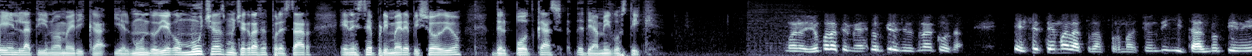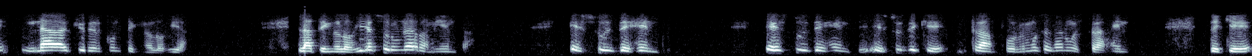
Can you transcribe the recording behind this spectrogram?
en Latinoamérica y el mundo. Diego, muchas, muchas gracias por estar en este primer episodio del podcast de Amigos TIC. Bueno, yo para terminar quiero decirles una cosa. Este tema de la transformación digital no tiene nada que ver con tecnología. La tecnología es solo una herramienta. Esto es de gente esto es de gente, esto es de que transformemos a nuestra gente, de que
